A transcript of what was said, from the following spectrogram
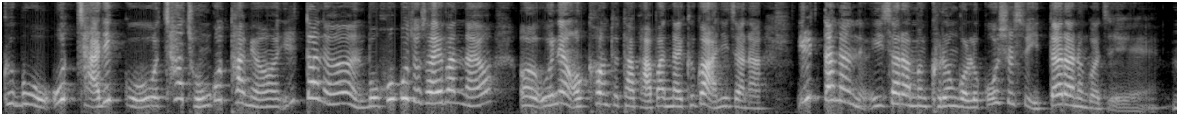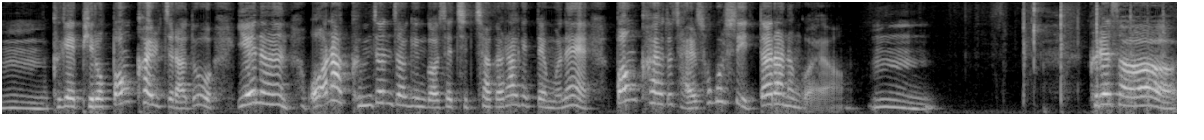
그뭐 옷 잘 입고 차 좋은 곳 타면 일단은 뭐 호구 조사 해봤나요? 어, 은행 account 다 봐봤나요? 그거 아니잖아. 일단은 이 사람은 그런 걸로 꼬실 수 있다라는 거지. 음, 그게 비록 뻥카일지라도 얘는 워낙 금전적인 것에 집착을 하기 때문에 뻥카에도 잘 속을 수 있다라는 거예요. 음. 그래서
